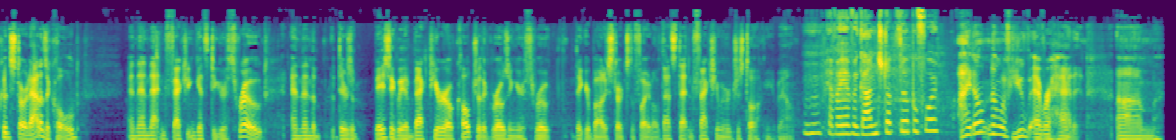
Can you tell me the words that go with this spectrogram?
could start out as a cold, and then that infection gets to your throat, and then the, there's a basically a bacterial culture that grows in your throat that your body starts to fight off. That's that infection we were just talking about. Have I ever gotten strep throat before? I don't know if you've ever had it. Um,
